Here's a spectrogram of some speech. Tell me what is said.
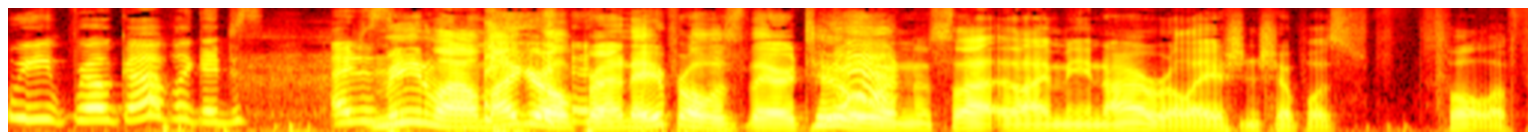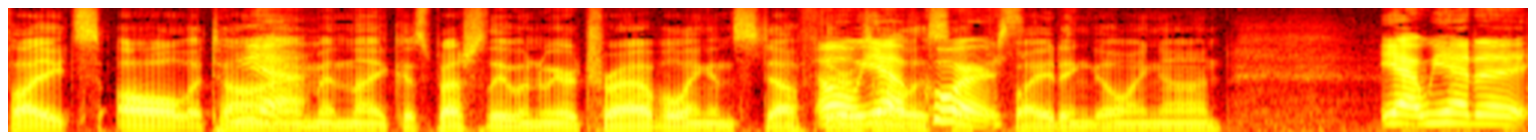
we broke up like I just I just Meanwhile, my girlfriend April was there too, Yeah. and it's not, I mean, our relationship was full of fights all the time, Yeah. and like especially when we were traveling and stuff. There Oh, was yeah, all of this, like, course. fighting going on. yeah, we had to,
